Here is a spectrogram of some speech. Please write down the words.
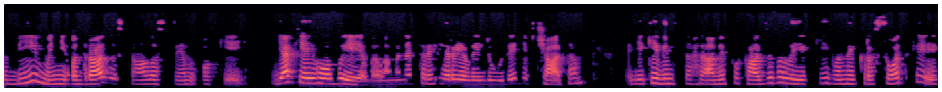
собі, мені одразу стало з цим окей. Як я його виявила? Мене тригерили люди, дівчата, які в інстаграмі показували, які вони красотки,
